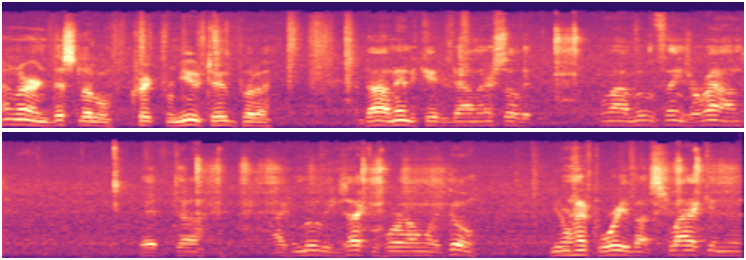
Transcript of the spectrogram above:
I learned this little trick from YouTube. Put a, a dial indicator down there so that when I move things around, that uh, I can move exactly where I want to go. You don't have to worry about slack in the,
